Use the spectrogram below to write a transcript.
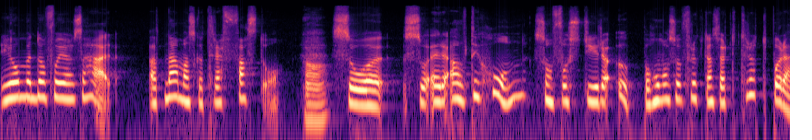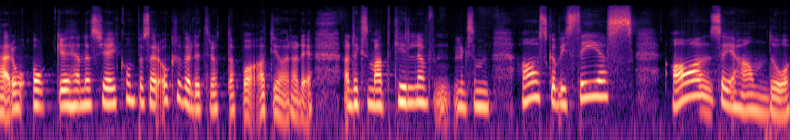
jo men de får göra så här, att när man ska träffas då, ja. så, så är det alltid hon som får styra upp. Och hon var så fruktansvärt trött på det här. Och, och hennes tjejkompisar är också väldigt trötta på att göra det. Att, liksom att killen, liksom, ja, ska vi ses? Ja, säger han då.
